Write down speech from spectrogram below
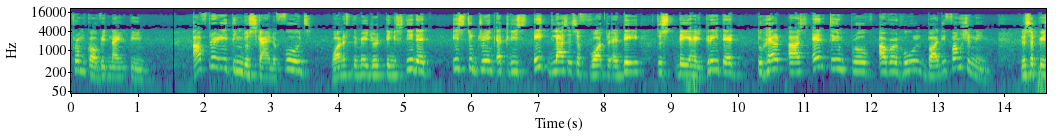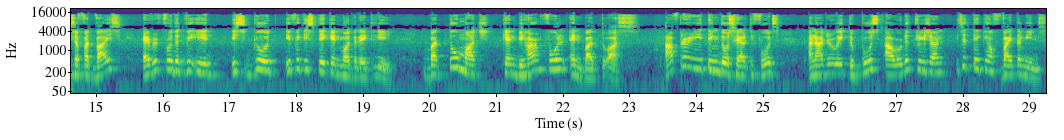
from COVID-19. After eating those kind of foods, one of the major things needed is to drink at least 8 glasses of water a day to stay hydrated to help us and to improve our whole body functioning. Just a piece of advice, every food that we eat is good if it is taken moderately, but too much can be harmful and bad to us. After eating those healthy foods, Another way to boost our nutrition is the taking of vitamins,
